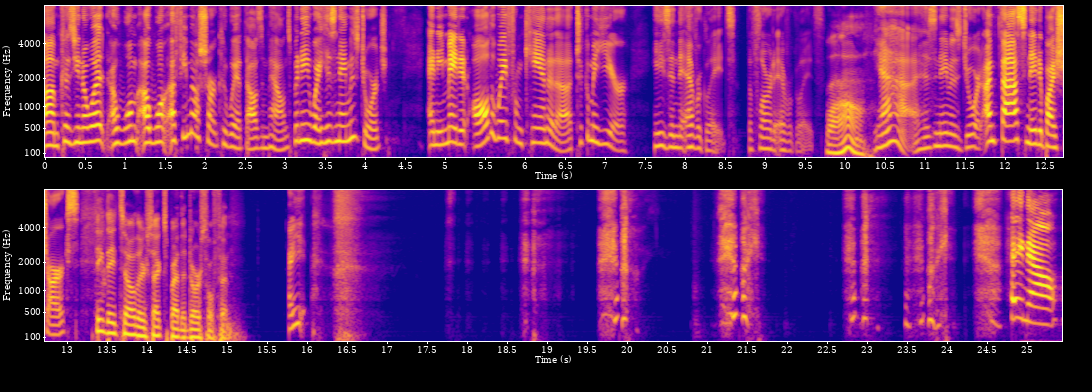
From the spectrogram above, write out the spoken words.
um, because you know what? A, woman, a, a female shark could weigh a thousand pounds. But anyway, his name is George. And he made it all the way from Canada. It took him a year. He's in the Everglades, the Florida Everglades. Wow. Yeah, his name is George. I'm fascinated by sharks. I think they tell their sex by the dorsal fin. Are you? okay. okay. Hey now,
